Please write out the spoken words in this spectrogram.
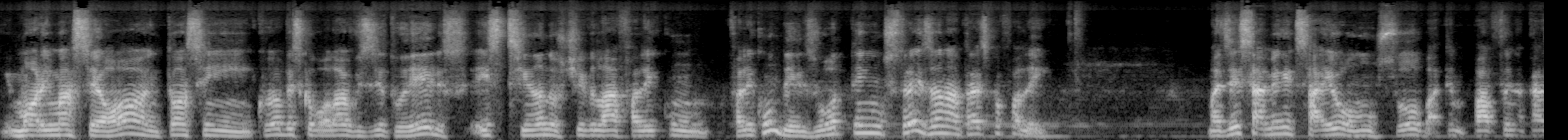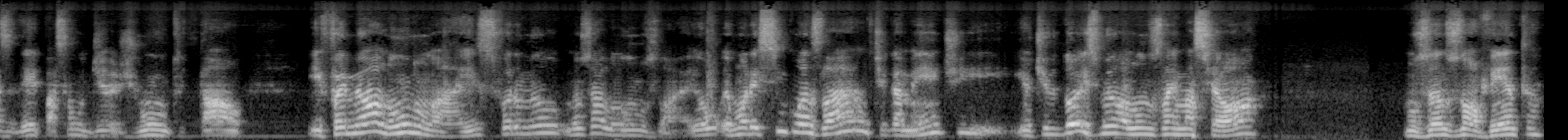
Moro em Maceió, então assim, toda vez que eu vou lá eu visito eles. Esse ano eu estive lá, falei com, falei com um deles. O outro tem uns três anos atrás que eu falei. Mas esse amigo a gente saiu, almoçou, batemos papo, fui na casa dele, passamos um dia junto e tal. E foi meu aluno lá, eles foram meu, meus alunos lá. Eu, eu morei cinco anos lá antigamente, e eu tive dois mil alunos lá em Maceió, nos anos 90,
